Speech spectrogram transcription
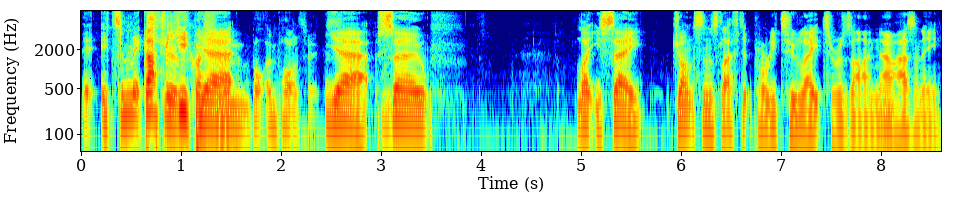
It- it's a mixture. That's the key question Yeah, in, in politics. yeah. So, like you say, Johnson's left it probably too late to resign now, hasn't he?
